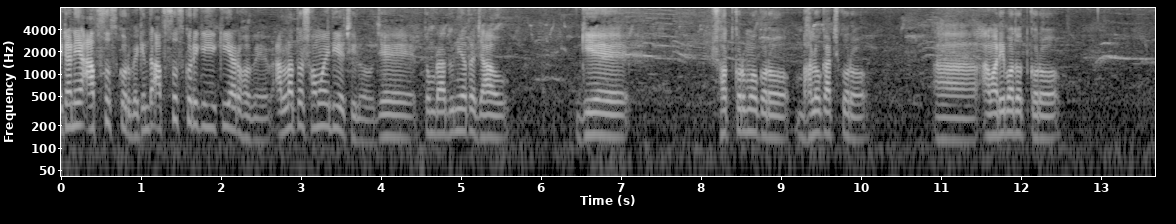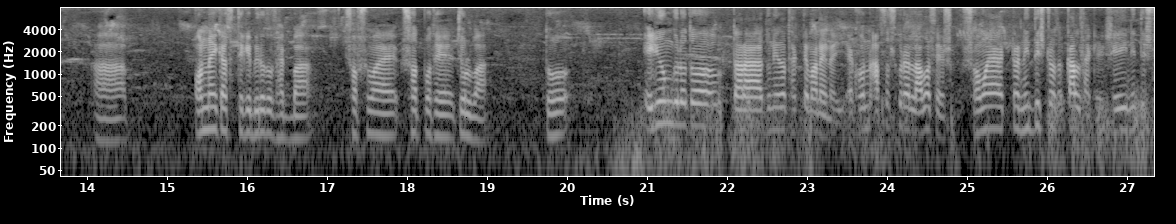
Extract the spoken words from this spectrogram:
এটা নিয়ে আফসোস করবে, কিন্তু আফসোস করে কি কি আর হবে? আল্লাহ তো সময় দিয়েছিল যে তোমরা দুনিয়াতে যাও, গিয়ে সৎকর্ম করো, ভালো কাজ করো আমার ইবাদত করো অন্যায় কাজ থেকে বিরত থাকবা, সবসময় সৎ পথে চলবা। তো এই নিয়মগুলো তো তারা দুনিয়াতে থাকতে মানে নাই। এখন আফসোস করার লাভ আছে, সময় একটা নির্দিষ্ট কাল থাকে, সেই নির্দিষ্ট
